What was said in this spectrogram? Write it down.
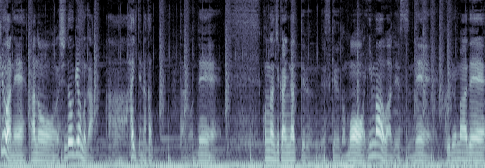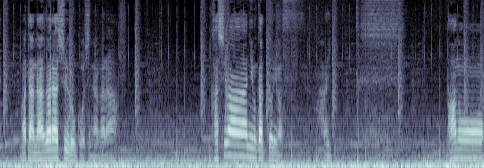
今日はねあの指導業務が入ってなかったのでこんな時間になってるんですけれども今はですね車でまたながら収録をしながら柏に向かっております。はい。あの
